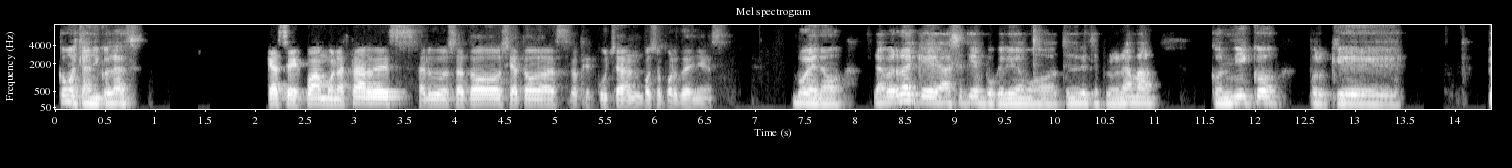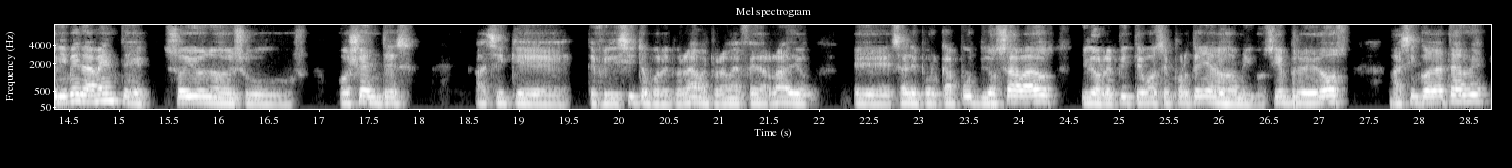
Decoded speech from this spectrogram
¿Cómo está, Nicolás? ¿Qué hace, Juan? Buenas tardes. Saludos a todos y a todas los que escuchan Voces Porteñas. Bueno, la verdad que hace tiempo queríamos tener este programa con Nico porque primeramente soy uno de sus oyentes, así que te felicito por el programa, el programa de Fede Radio eh, sale por Caput los sábados y lo repite Voces Porteñas los domingos, siempre de 2 a 5 de la tarde.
